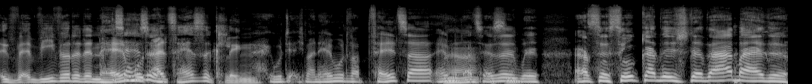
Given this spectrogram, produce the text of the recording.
Wie würde denn Helmut Hesse. als Hesse klingen? Ja, Gut, ich meine, Helmut war Pfälzer, Helmut Ja, als Hesse. also so kann ich nicht arbeiten.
